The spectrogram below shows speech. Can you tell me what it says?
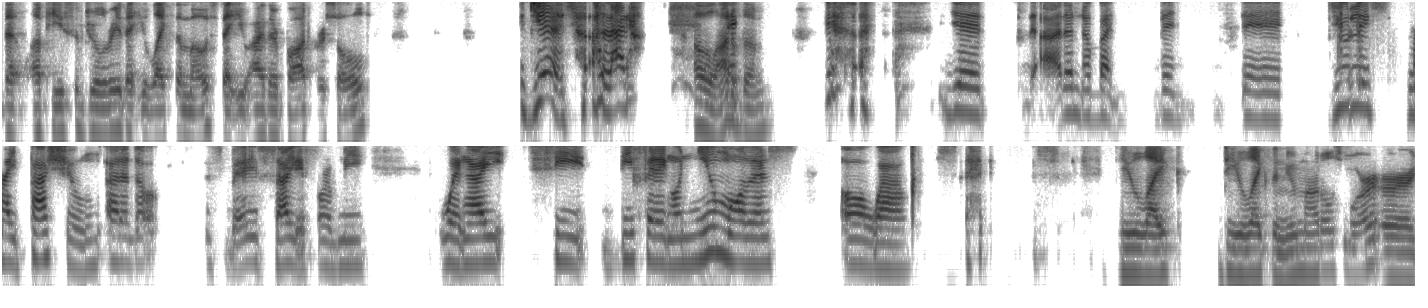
that a piece of jewelry that you like the most that you either bought or sold? Yes, a lot. Of, oh, a lot of them. Yeah, yeah. I don't know, but the the jewelry is my passion. I don't know. It's very exciting for me when I see different or new models. Oh wow! do you like do you like the new models more or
